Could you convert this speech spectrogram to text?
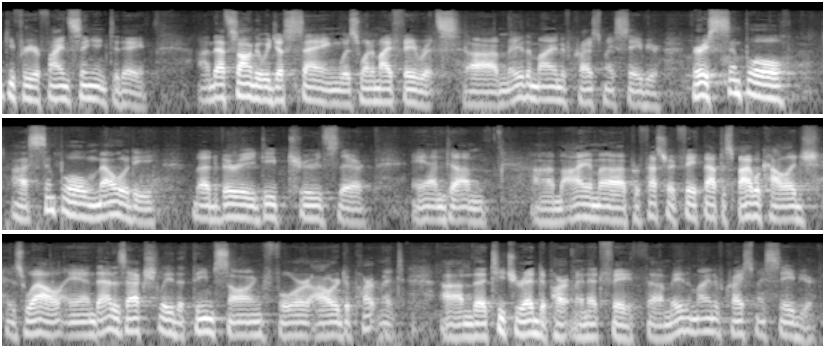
Thank you for your fine singing today. Um, that song that we just sang was one of my favorites. Uh, May the mind of Christ my Savior. Very simple, uh, simple melody, but very deep truths there. And um, um, I am a professor at Faith Baptist Bible College as well, and that is actually the theme song for our department, um, the teacher ed department at Faith. Uh, May the mind of Christ my Savior.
